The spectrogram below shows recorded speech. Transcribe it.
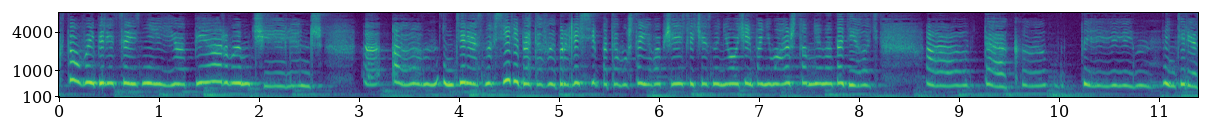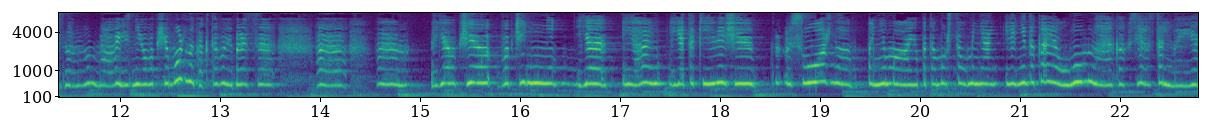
А, кто выберется из нее первым челлендж? А, а, интересно, все ребята выбрались, потому что я вообще, если честно, не очень понимаю, что мне надо делать. А, так, э, ты... Интересно, а из нее вообще можно как-то выбраться? А, а, я вообще, вообще, я, я, я такие вещи сложно понимаю, потому что у меня, я не такая умная, как все остальные.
